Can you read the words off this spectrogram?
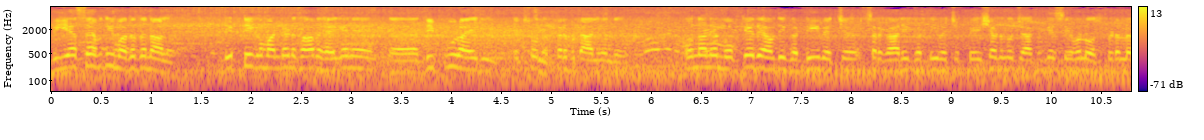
ਬੀਐਸਐਫ ਦੀ ਮਦਦ ਨਾਲ ਡਿਪਟੀ ਕਮਾਂਡੈਂਟ ਸਾਹਿਬ ਹੈਗੇ ਨੇ ਦੀਪੂ ਰਾਏ ਜੀ 169 ਬਟਾਲੀਅਨ ਦੇ। ਉਹਨਾਂ ਨੇ ਮੌਕੇ ਤੇ ਆਪਦੀ ਗੱਡੀ ਵਿੱਚ ਸਰਕਾਰੀ ਗੱਡੀ ਵਿੱਚ ਪੇਸ਼ੈਂਟ ਨੂੰ ਚੱਕ ਕੇ ਸਿਵਲ ਹਸਪੀਟਲ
